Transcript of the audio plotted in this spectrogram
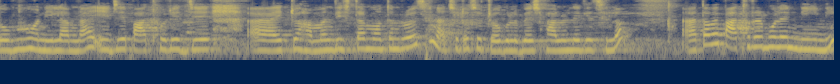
তবুও নিলাম না। এই যে পাথরের যে একটু হামানদিস্তার মতন রয়েছে না, ছোটো ছোটো, ওগুলো বেশ ভালো লেগেছিল। তবে পাথরের বলে নিইনি।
